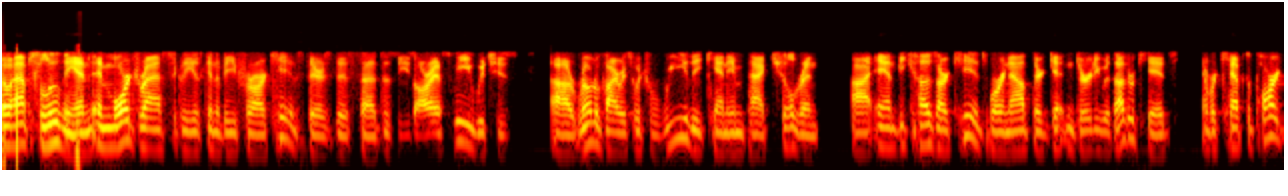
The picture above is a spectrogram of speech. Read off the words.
Oh, absolutely. And, and more drastically is going to be for our kids. There's this uh, disease, RSV, which is uh, rotavirus, which really can impact children. Uh, and because our kids weren't out there getting dirty with other kids and were kept apart,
